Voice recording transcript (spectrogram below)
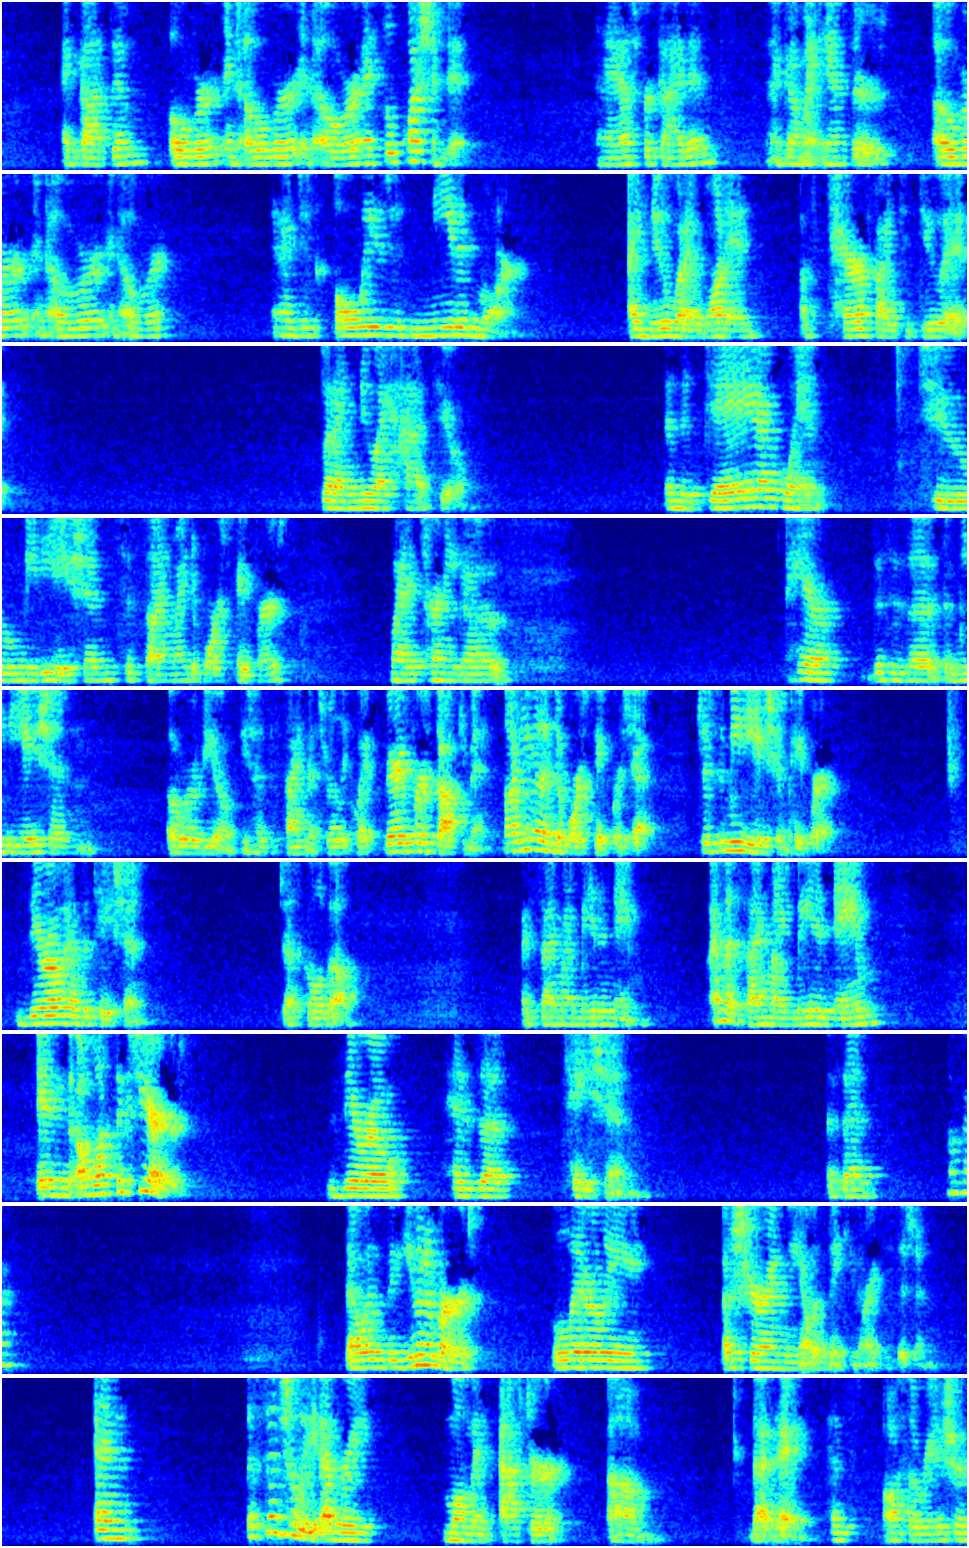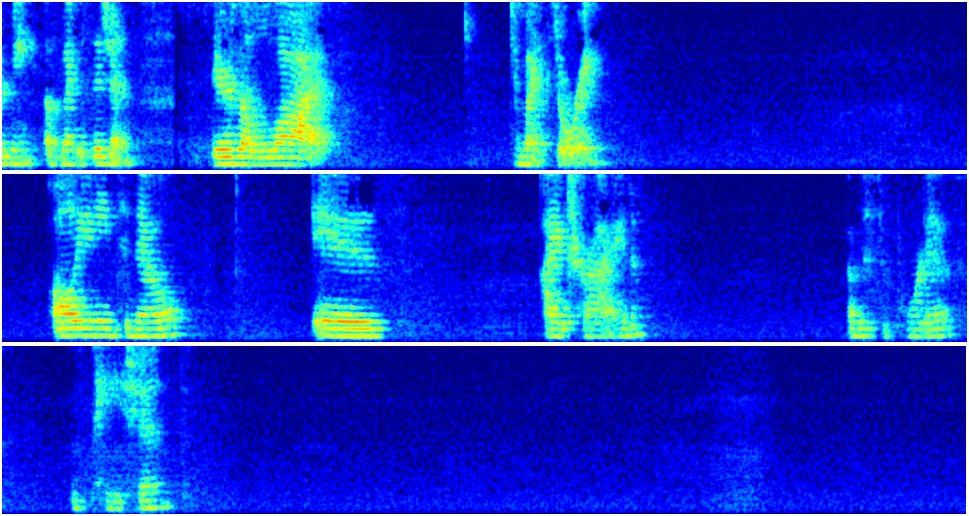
I got them over and over and over, and I still questioned it. And I asked for guidance, and I got my answers over and over and over. And I just always just needed more. I knew what I wanted. I was terrified to do it. But I knew I had to. And the day I went to mediation to sign my divorce papers, my attorney goes, Here, this is a the mediation overview. You just have to sign this really quick. Very first document. Not even the divorce papers yet. Just the mediation paper. Zero hesitation. Jessica LaVelle. I signed my maiden name. I haven't signed my maiden name in almost six years. Zero hesitation. I said, okay. That was the universe literally assuring me I was making the right decision. And essentially every moment after um, that day has also reassured me of my decision. There's a lot to my story. All you need to know is I tried. I was supportive. I was patient.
